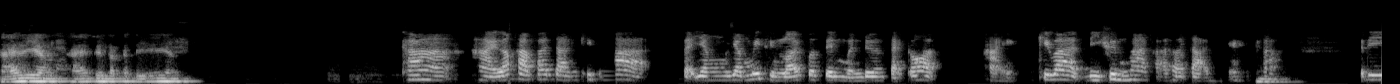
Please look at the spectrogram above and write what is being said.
หายหรือยังหายเป็นปกติหรือยังค่ะหายแล้วค่ะพระอาจารย์คิดว่า แต่ยังยังไม่ถึงร้อยเปอร์เซ็นเหมือนเดิม แต่ก็หายคิดว่าดีขึ้นมากค่ะพระอาจารย์ค่ะพอดี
